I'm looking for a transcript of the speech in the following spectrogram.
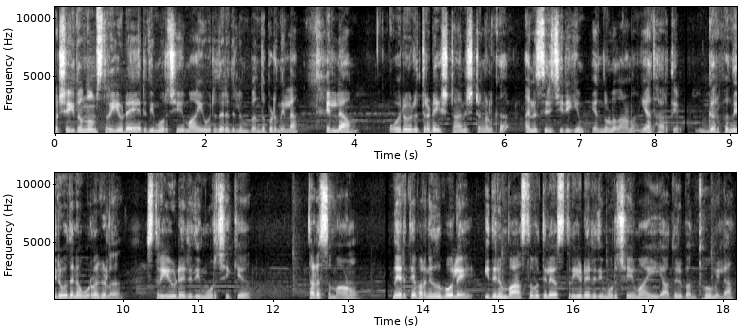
പക്ഷേ ഇതൊന്നും സ്ത്രീയുടെ രതിമൂർച്ചയുമായി ഒരു തരത്തിലും ബന്ധപ്പെടുന്നില്ല. എല്ലാം ഓരോരുത്തരുടെ ഇഷ്ടാനിഷ്ടങ്ങൾക്ക് അനുസരിച്ചിരിക്കും എന്നുള്ളതാണ് യാഥാർത്ഥ്യം. ഗർഭനിരോധന ഉറകൾ സ്ത്രീയുടെ രതിമൂർച്ചയ്ക്ക് തടസ്സമാണോ? നേരത്തെ പറഞ്ഞതുപോലെ ഇതിനും വാസ്തവത്തിൽ സ്ത്രീയുടെ രതിമൂർച്ചയുമായി യാതൊരു ബന്ധവുമില്ല.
